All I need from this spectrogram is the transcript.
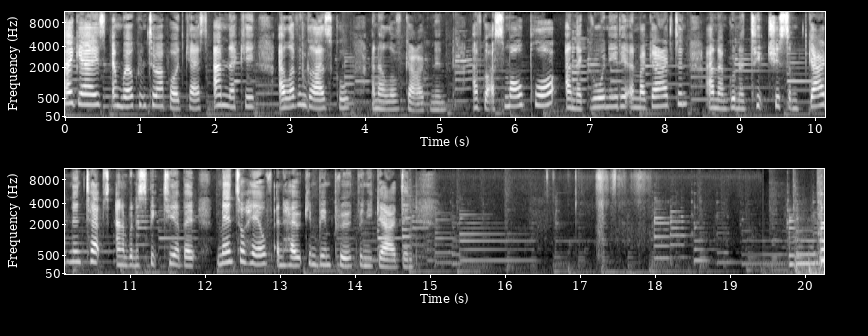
Hi, guys, and welcome to my podcast. I'm Nikki. I live in Glasgow and I love gardening. I've got a small plot and a growing area in my garden, and I'm going to teach you some gardening tips and I'm going to speak to you about mental health and how it can be improved when you garden. Thank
